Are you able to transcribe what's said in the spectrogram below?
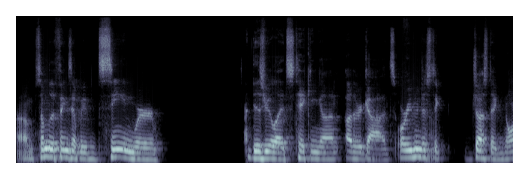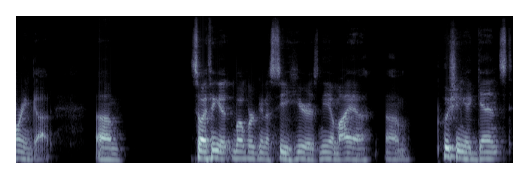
um, some of the things that we've seen were the Israelites taking on other gods, or even just just ignoring God. Um, so I think it, what we're going to see here is Nehemiah um, pushing against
